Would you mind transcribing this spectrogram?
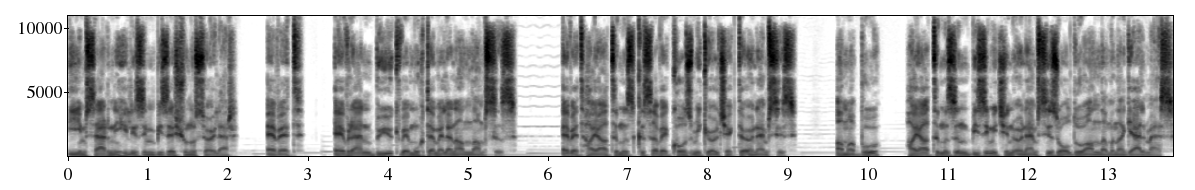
iyimser nihilizm bize şunu söyler. Evet, evren büyük ve muhtemelen anlamsız. Evet hayatımız kısa ve kozmik ölçekte önemsiz. Ama bu, hayatımızın bizim için önemsiz olduğu anlamına gelmez.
